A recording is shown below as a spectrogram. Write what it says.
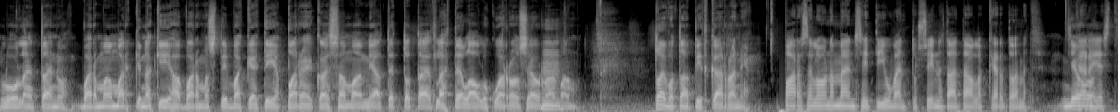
luulen, tai no varmaan markkinakin ihan varmasti, vaikka ei tiedä pareikaan samaa mieltä, että, tota, että lähtee laulukuoroon seuraavaan. Mm. Toivotaan pitkään rani. Barcelona, Man City, Juventus, siinä taitaa olla kertoimet Joo, kärjestä.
